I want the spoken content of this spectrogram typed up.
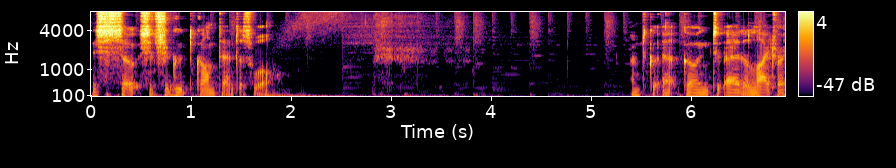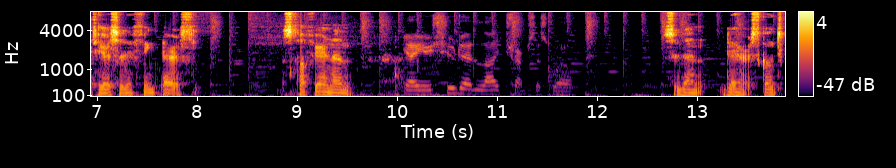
this is so such a good content as well. I'm to go, uh, going to add a light right here so they think there's stuff here and then Yeah, you should add light traps as well. so then there's going to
